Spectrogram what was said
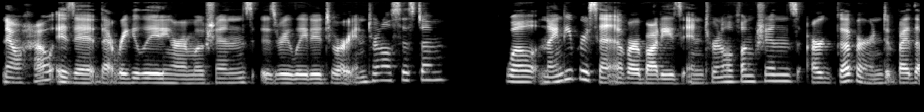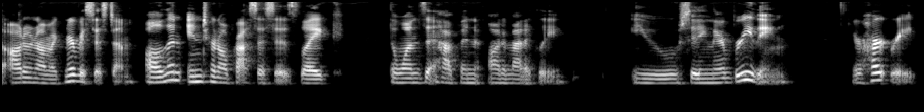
Now, how is it that regulating our emotions is related to our internal system? Well, 90% of our body's internal functions are governed by the autonomic nervous system. All the internal processes, like the ones that happen automatically, you sitting there breathing, your heart rate,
